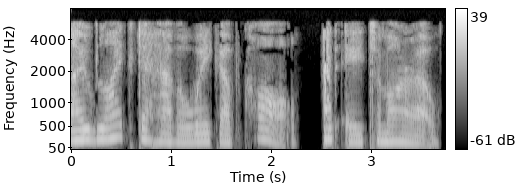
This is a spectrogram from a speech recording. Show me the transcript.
I'd like to have a wake up call at 8 tomorrow.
